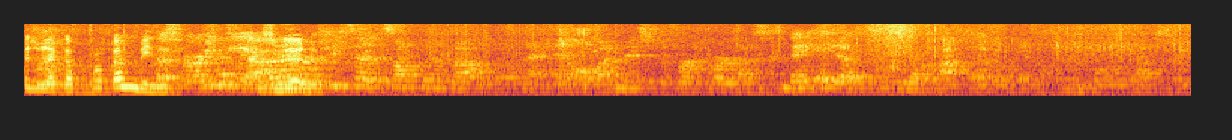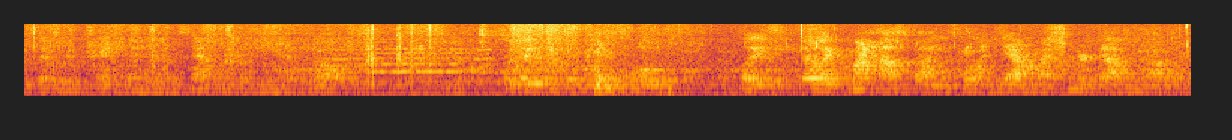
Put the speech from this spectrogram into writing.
It's like a pork and beans. It's good. She said something about going to hell, I missed the first part of that. They hate us because we have a hot tub and we have, when we have sweets that we're transplanting in samples and we have dogs. So they think we're making the whole place, they're like, my house value's going down by hundred thousand dollars.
